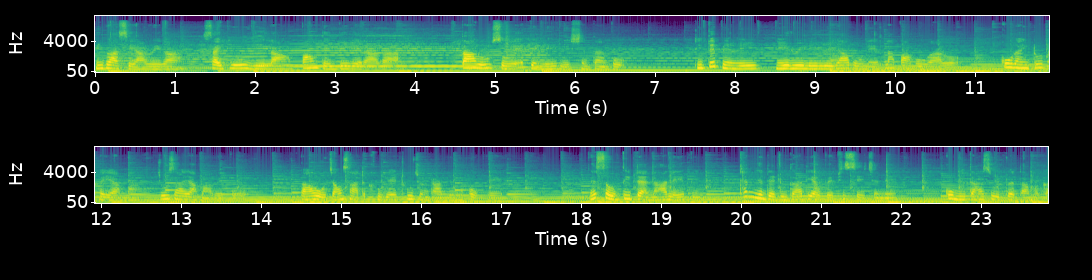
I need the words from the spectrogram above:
မိဘဆရာတွေကစိုက်ပျိုးရေလောင်ပေါင်းတင်ပေးခဲ့တာကသားတို့ဆိုတဲ့အပင်လေးတွေရှင်သန်ဖို့ ဒီတစ်ပင်လေးနေတွေလေးတွေရဖို့နဲ့လှပဖို့ကတော့ကိုယ်တိုင်တိုးထွက်ရမှာစူးစမ်းရမှာပဲပေါ့သားကိုចောင်းစာတစ်ခုတည်းထူးချွန်တာမျိုးမဟုတ်ပဲဘက်စုံတိတက်နားလဲပြီးထက်မြက်တဲ့လူသားတယောက်ပဲဖြစ်စေခြင်းနဲ့ကိုမိသားစုအတွက်သာမက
